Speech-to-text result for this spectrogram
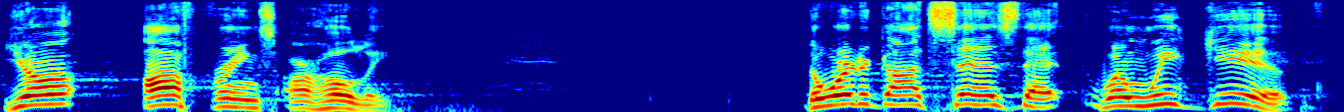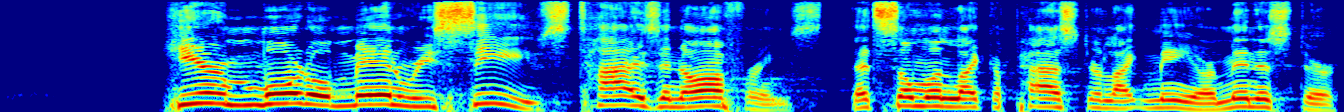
your offerings are holy. The Word of God says that when we give, here mortal man receives tithes and offerings. That's someone like a pastor like me or minister.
